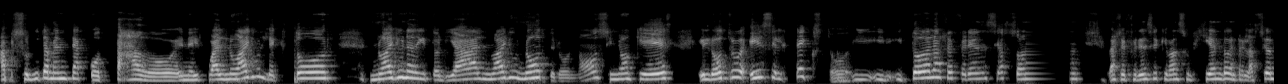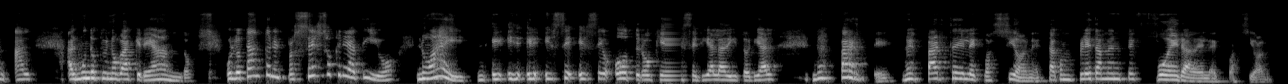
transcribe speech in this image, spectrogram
absolutamente acotado, en el cual no hay un lector, no hay una editorial, no hay un otro, ¿no? sino que es, el otro es el texto y todas las referencias son las referencias que van surgiendo en relación al, al, mundo que uno va creando. Por lo tanto, en el proceso creativo no hay e, e, e, ese, ese otro que sería la editorial, no es parte, no es parte de la ecuación, está completamente fuera de la ecuación,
